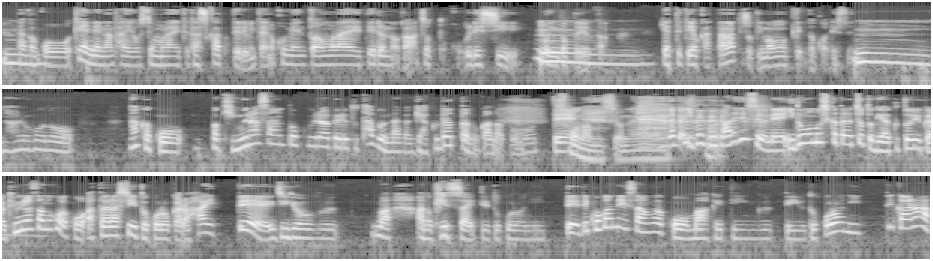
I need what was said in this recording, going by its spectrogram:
うん。なんかこう、丁寧な対応してもらえて助かってるみたいなコメントはもらえてるのが、ちょっと嬉しいポイントというか、ん。やっててよかったなってちょっと今思ってるところですうね。ん、なるほど。なんかこう、まあ、木村さんと比べると多分なんか逆だったのかなと思って。そうなんですよね。なんかい、あれですよね、移動の仕方がちょっと逆というか、木村さんの方はこう、新しいところから入って、事業部、まあ、あの、決済っていうところに行って、で、小金井さんはこう、マーケティングっていうところに行ってから、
